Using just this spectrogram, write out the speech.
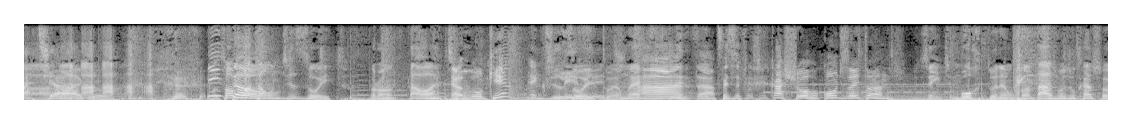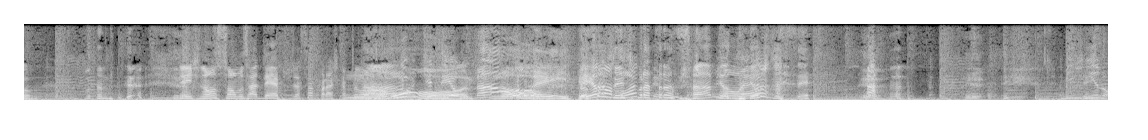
ar, Thiago. Só Então- botar um 18. Pronto, tá É, ótimo. o quê? É 18. É um Ah, explicit. tá. Pensei que fosse um cachorro com 18 anos. Gente morto, né? Um fantasma de um cachorro. Gente, não somos adeptos dessa prática, pelo Não. amor de Deus. Não, No way. Pelo amor pra de Deus. transar, meu Não é? Deus do céu. Menino,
